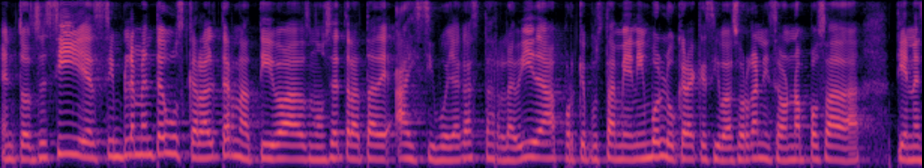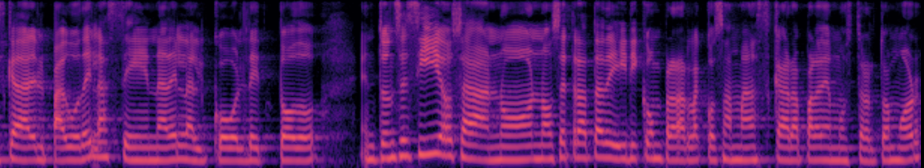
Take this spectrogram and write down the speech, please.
entonces sí, es simplemente buscar alternativas, no se trata de, ay, sí voy a gastar la vida, porque pues también involucra que si vas a organizar una posada, tienes que dar el pago de la cena, del alcohol, de todo. Entonces sí, o sea, no, no se trata de ir y comprar la cosa más cara para demostrar tu amor.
